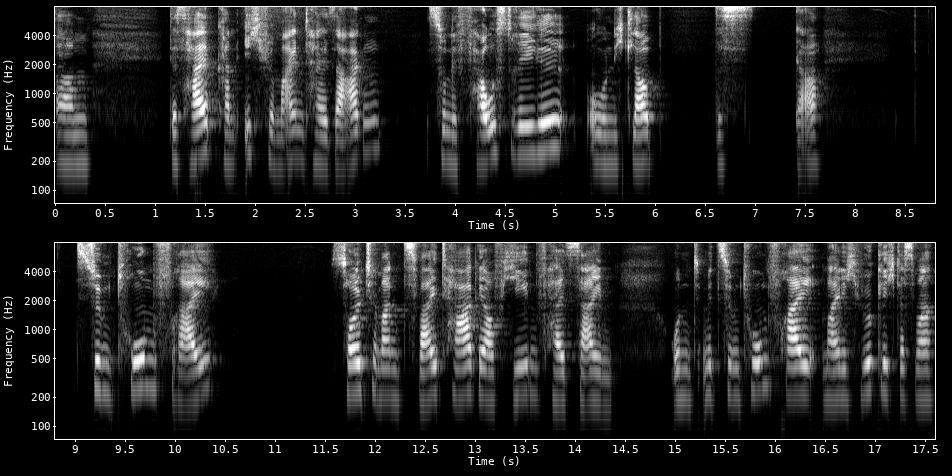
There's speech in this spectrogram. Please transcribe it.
Ähm, deshalb kann ich für meinen Teil sagen, ist so eine Faustregel und ich glaube, das ja symptomfrei sollte man zwei Tage auf jeden Fall sein. Und mit symptomfrei meine ich wirklich, dass man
